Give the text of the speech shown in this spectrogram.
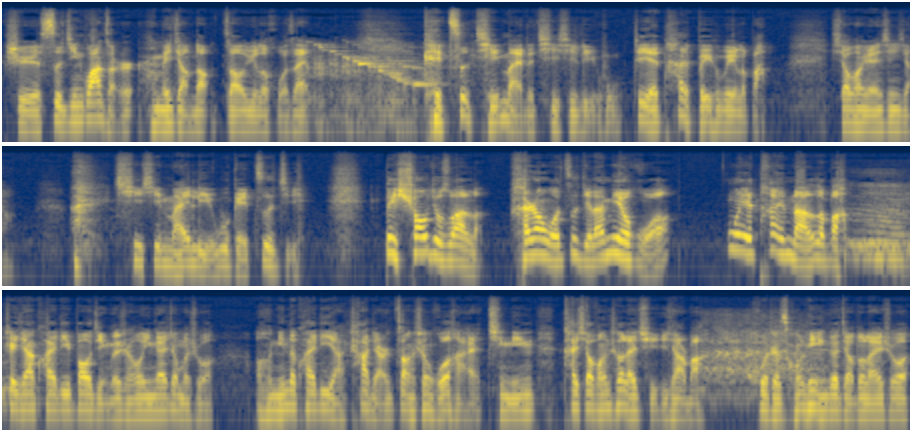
是四斤瓜子儿，没想到遭遇了火灾。给自己买的七夕礼物，这也太卑微了吧！消防员心想：哎，七夕买礼物给自己，被烧就算了，还让我自己来灭火，我也太难了吧！这家快递报警的时候应该这么说：哦，您的快递啊，差点葬身火海，请您开消防车来取一下吧。或者从另一个角度来说，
